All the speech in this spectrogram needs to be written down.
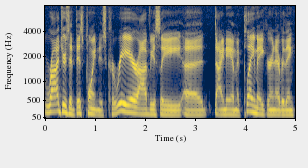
Rodgers at this point in his career, obviously a dynamic playmaker and everything,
